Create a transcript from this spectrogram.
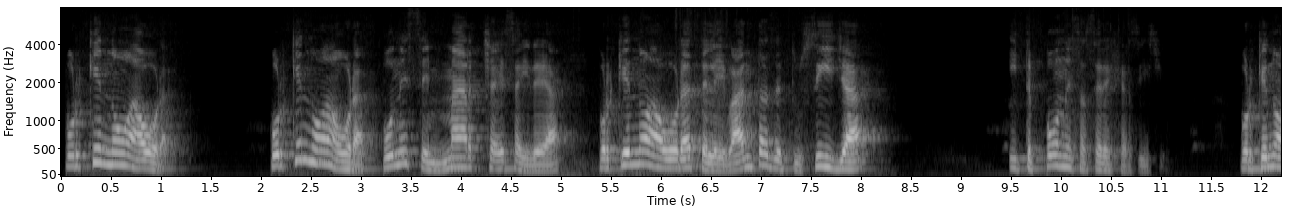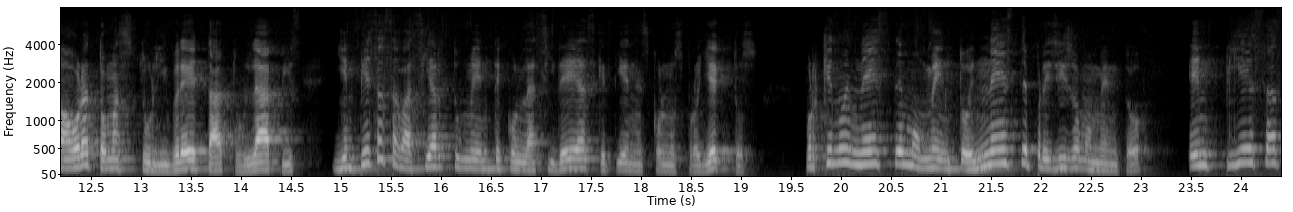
¿Por qué no ahora? ¿Por qué no ahora pones en marcha esa idea? ¿Por qué no ahora te levantas de tu silla y te pones a hacer ejercicio? ¿Por qué no ahora tomas tu libreta, tu lápiz y empiezas a vaciar tu mente con las ideas que tienes, con los proyectos, ¿Por qué no en este momento, en este preciso momento, empiezas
